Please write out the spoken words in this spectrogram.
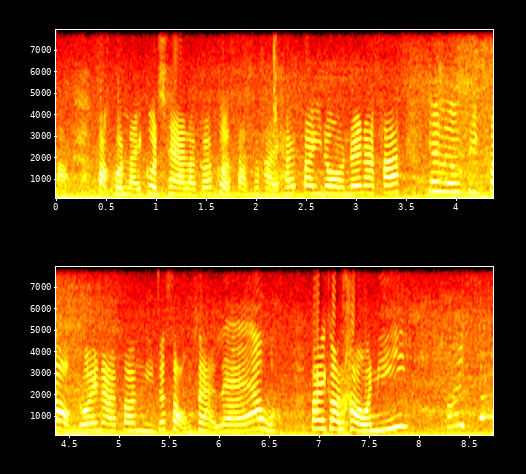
ค่ะ ฝากกดไลค์กดแชร์แล้วก็กด subscribe ให้ไปโดนด้วยนะคะ อย่าลืมติ๊กตอกด้วยนะ ตอนนี้จะสองแสนแล้ว ไปก่อนค่ะวันนี้บายบา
